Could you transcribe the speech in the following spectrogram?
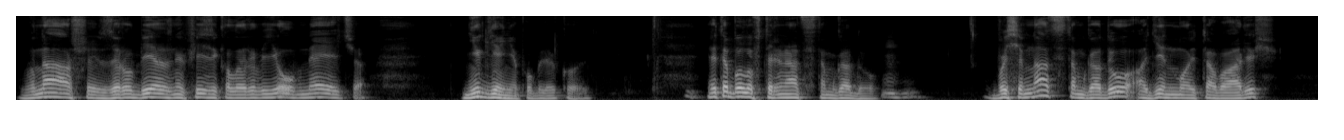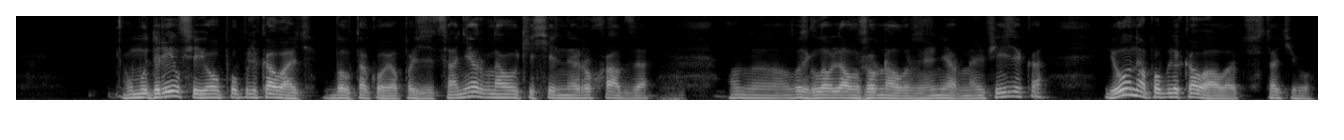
В наши, зарубежные, Physical Review, в Nature. Нигде не публикуют. Это было в 2013 году. В 2018 году один мой товарищ, умудрился ее опубликовать. Был такой оппозиционер в науке, сильный Рухадзе. Он э, возглавлял журнал «Инженерная физика», и он опубликовал эту статью.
